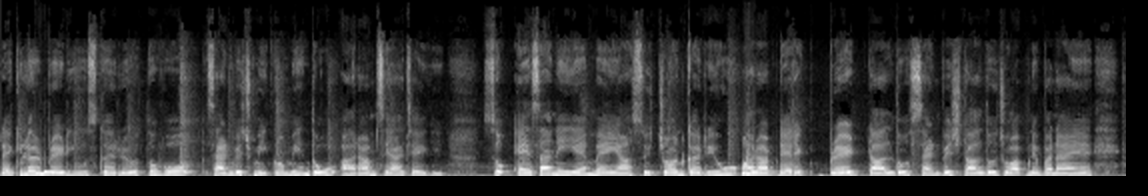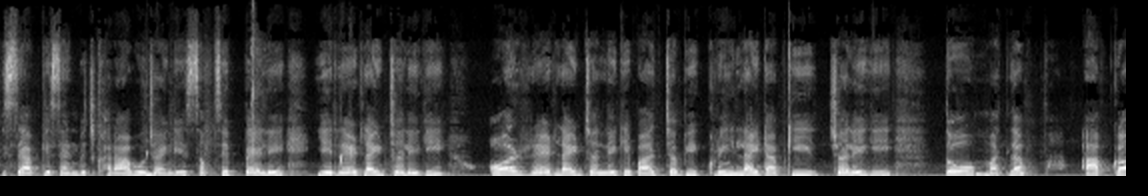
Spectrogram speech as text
रेगुलर ब्रेड यूज़ कर रहे हो तो वो सैंडविच मेकर में दो आराम से आ जाएगी। सो so, ऐसा नहीं है मैं यहाँ स्विच ऑन कर रही हूँ और आप डायरेक्ट ब्रेड डाल दो सैंडविच डाल दो जो आपने बनाए हैं। इससे आपके सैंडविच ख़राब हो जाएँगे। सबसे पहले ये रेड लाइट चलेगी और रेड लाइट जलने के बाद जब ये ग्रीन लाइट आपकी जलेगी तो मतलब आपका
